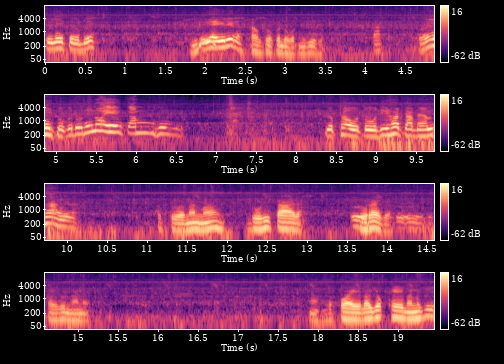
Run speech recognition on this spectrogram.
ตัวใหญ่เติบเลยตัวใหญ่อยู่นี่นะเข้าตัวกระโดดเมื่อกี้ดิเฮ้ยตัวกระโดดน้อยๆเองกำผมเกือบเท่าตัวที่เขาจับในน้ำทางเลยนะเอาตัวนั้นมั้งตัวที่ตายแหละเออตัวแรกเหรอเออเออใส่รุ่นนั้นเลยอะเราปล่อยเรายกเทเหมือนเมื่อกี้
